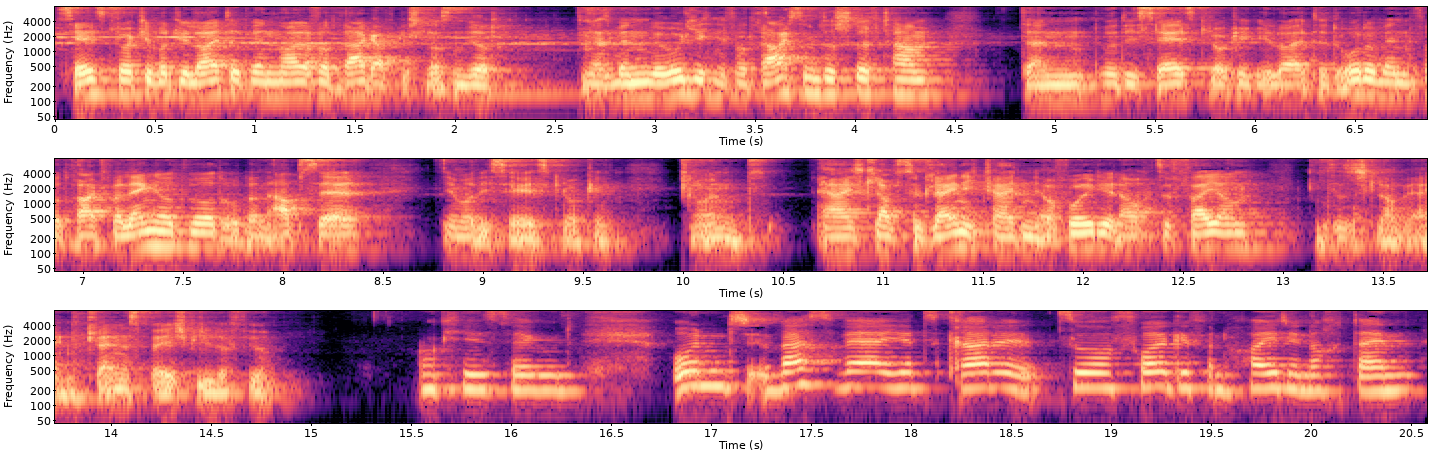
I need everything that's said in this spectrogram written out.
Salesglocke wird geläutet, wenn ein neuer Vertrag abgeschlossen wird. Also wenn wir wirklich eine Vertragsunterschrift haben, dann wird die Salesglocke geläutet. Oder wenn ein Vertrag verlängert wird oder ein Upsell, immer die Salesglocke. Und ja, ich glaube, so Kleinigkeiten, Erfolge auch zu feiern, das ist, glaube ich, ein kleines Beispiel dafür. Okay, sehr gut. Und was wäre jetzt gerade zur Folge von heute noch dein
